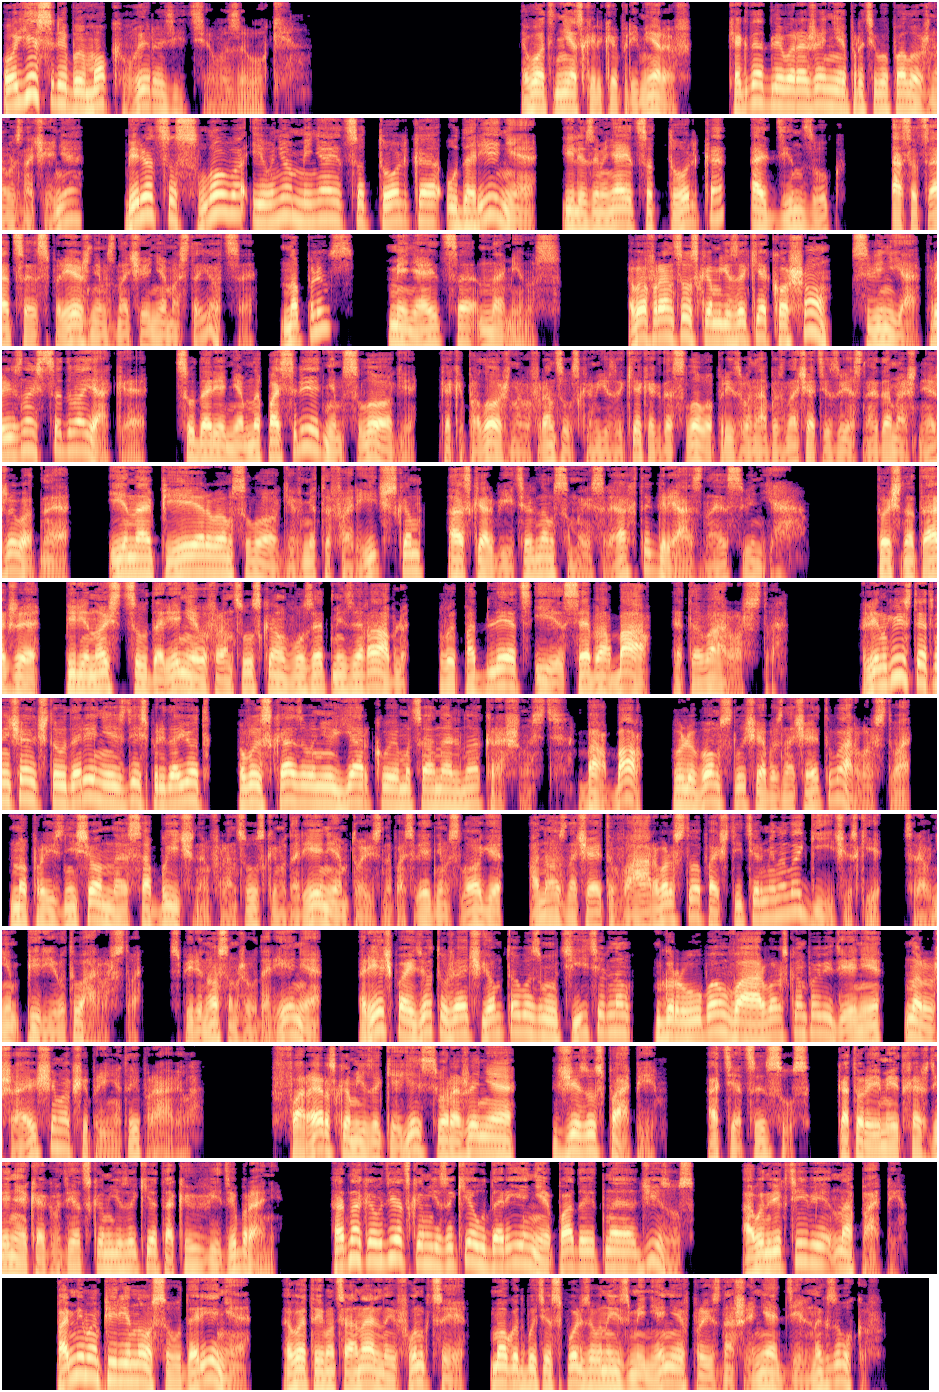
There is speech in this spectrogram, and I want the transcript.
О, если бы мог выразить в звуке. Вот несколько примеров, когда для выражения противоположного значения берется слово, и в нем меняется только ударение или заменяется только один звук. Ассоциация с прежним значением остается, но плюс меняется на минус. Во французском языке «кошон» — «свинья» произносится двоякое, с ударением на последнем слоге, как и положено во французском языке, когда слово призвано обозначать известное домашнее животное, и на первом слоге в метафорическом, оскорбительном смысле «ах ты грязная свинья». Точно так же переносится ударение во французском «vous êtes misérable», «вы подлец» и «c'est barbare» — это варварство. Лингвисты отмечают, что ударение здесь придает высказыванию яркую эмоциональную окрашенность. «Барбар» в любом случае обозначает варварство, но произнесенное с обычным французским ударением, то есть на последнем слоге, оно означает варварство почти терминологически, сравним период варварства. С переносом же ударения речь пойдет уже о чьем-то возмутительном, грубом, варварском поведении, нарушающем общепринятые правила. В фарерском языке есть выражение «Джезус папи» — «Отец Иисус», которое имеет хождение как в детском языке, так и в виде брани. Однако в детском языке ударение падает на «Джизус», а в инвективе — на «папи». Помимо переноса ударения, в этой эмоциональной функции могут быть использованы изменения в произношении отдельных звуков.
